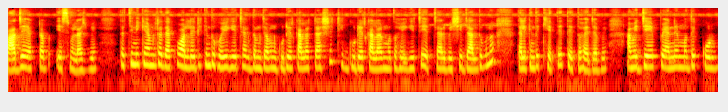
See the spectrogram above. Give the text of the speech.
বাজে একটা স্মেল আসবে। তা চিনি ক্যামেলটা দেখো অলরেডি কিন্তু হয়ে গিয়েছে, একদম যেমন গুড়ের কালারটা আসে, ঠিক গুড়ের কালার মতো হয়ে গিয়েছে, এর চেয়ে আর বেশি জাল দেবো না, তাহলে কিন্তু খেতে তেতো হয়ে যাবে। আমি যে প্যানের মধ্যে করব।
